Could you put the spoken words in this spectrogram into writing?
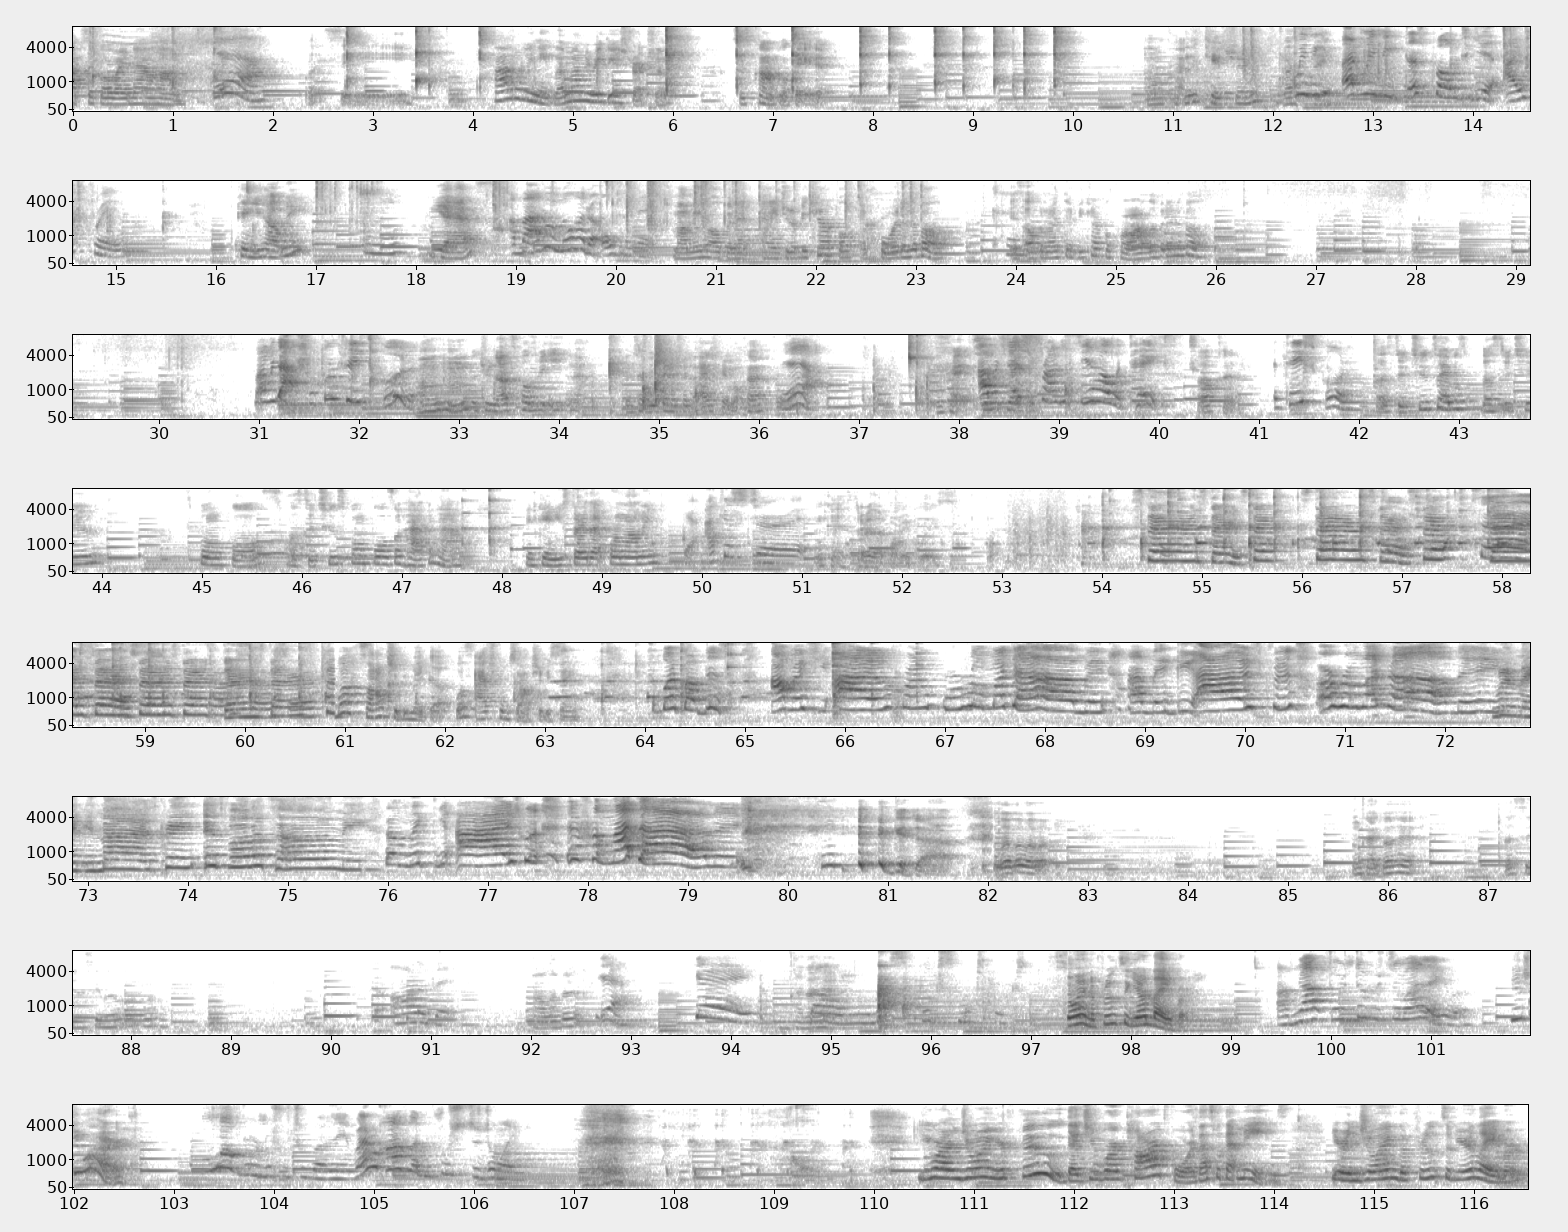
popsicle right now, huh? Yeah. Let's see. How do we need, let me read the instructions. This is complicated. Okay, in the kitchen, let's We see. need, and we need this bowl to get ice cream. Can you help me? Mm. Yes. But I don't know how to open it. Mommy, you open it. I need you to be careful and pour it in the bowl. It's open right there. Be careful. Pour all of it in the bowl. Mm-hmm. But you're not supposed to be eating it until we finish with the ice cream, okay? Yeah. Okay. I two was just trying to see how it tastes. Okay. It tastes good. Let's do two tables. Let's do two spoonfuls. Let's do two spoonfuls of half and half. And can you stir that for mommy? Yeah, I can stir it. Okay, stir that for me, please. Stir and stir and stir. Stir and stir and stir. Song should we make up? What ice cream song should we sing? What about this? I'm making ice cream from my tummy. I'm making ice cream from my tummy. We're making ice cream. It's for the tummy. I'm making ice cream from my tummy. Good job. Wait, wait, wait, wait. Okay, go ahead. Let's see, let's see. Wait, wait, wait. Join the fruits of your labor. I'm not doing the fruits of my labor. Yes, you are. I'm not doing the fruits of my labor. I don't have any fruits to join. You are enjoying your food that you worked hard for. That's what that means. You're enjoying the fruits of your labor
